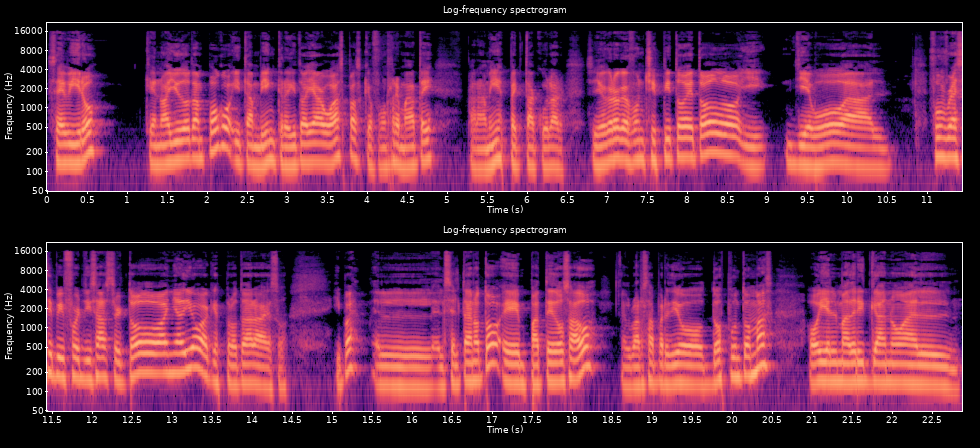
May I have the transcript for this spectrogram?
se viró, que no ayudó tampoco. Y también crédito a Yago Aspas, que fue un remate para mí espectacular. yo creo que fue un chispito de todo y llevó al... Fue un recipe for disaster. Todo añadió a que explotara eso. Y pues, el, el Celta anotó, empate 2 a 2. El Barça perdió dos puntos más. Hoy el Madrid ganó al,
